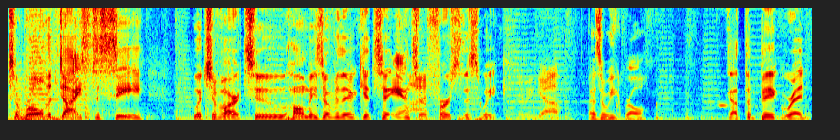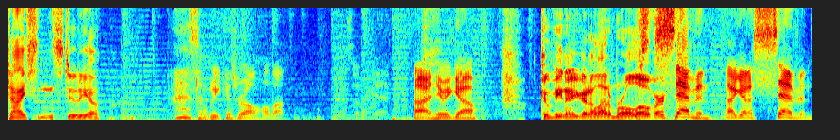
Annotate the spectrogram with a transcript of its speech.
to roll the dice to see which of our two homies over there gets to answer first this week. Here we go. That's a weak roll. Got the big red dice in the studio. That's the weakest roll. Hold on. All right, here we go. Cavino, you're going to let him roll over? Seven. I got a seven.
